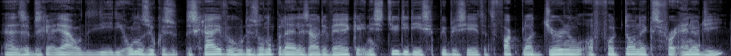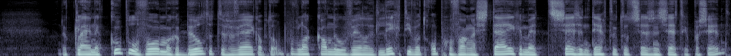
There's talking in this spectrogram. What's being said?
eh, ze ja, die, die onderzoekers beschrijven hoe de zonnepanelen zouden werken in een studie die is gepubliceerd in het vakblad Journal of Photonics for Energy. Door kleine koepelvormige bulten te verwerken op het oppervlak kan de hoeveelheid licht die wordt opgevangen stijgen met 36 tot 66 procent.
